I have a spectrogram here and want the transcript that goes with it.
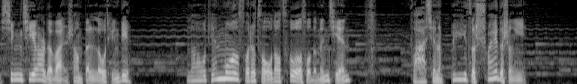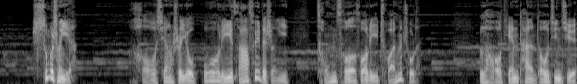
星期二的晚上，本楼停电。老田摸索着走到厕所的门前，发现了杯子摔的声音。什么声音？好像是有玻璃砸碎的声音，从厕所里传了出来。老田探头进去，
